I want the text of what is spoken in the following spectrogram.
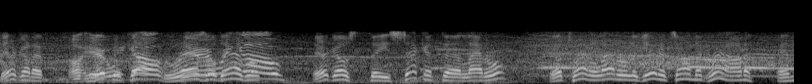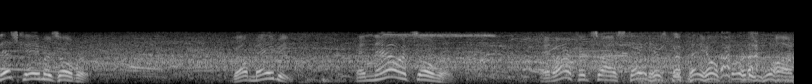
They're going to. Oh, here we go. Razzle dazzle. go. There goes the second uh, lateral. They'll try to lateral again. It's on the ground, and this game is over. Well, maybe. And now it's over. And Arkansas State has prevailed 31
